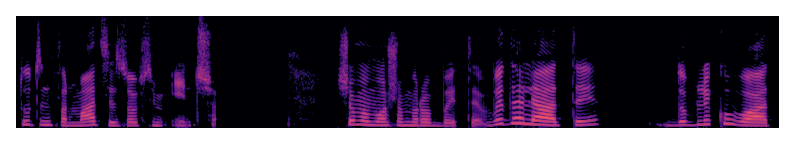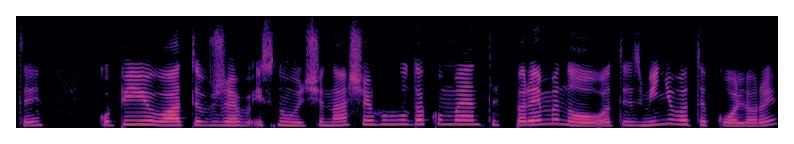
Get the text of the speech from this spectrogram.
тут інформація зовсім інша. Що ми можемо робити? Видаляти, дублікувати, копіювати вже існуючі наші Google документи, перейменовувати, змінювати кольори,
